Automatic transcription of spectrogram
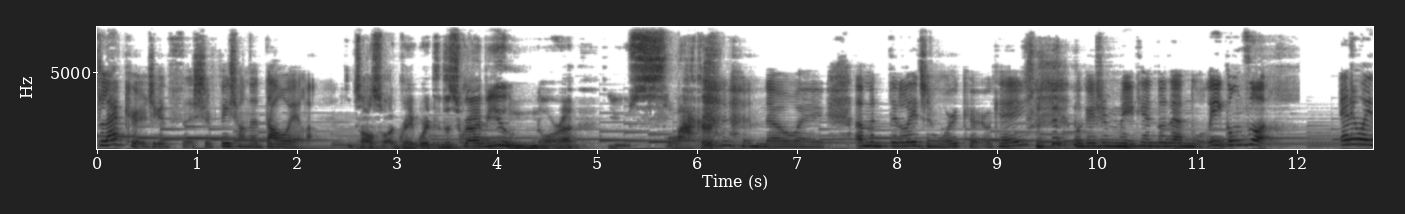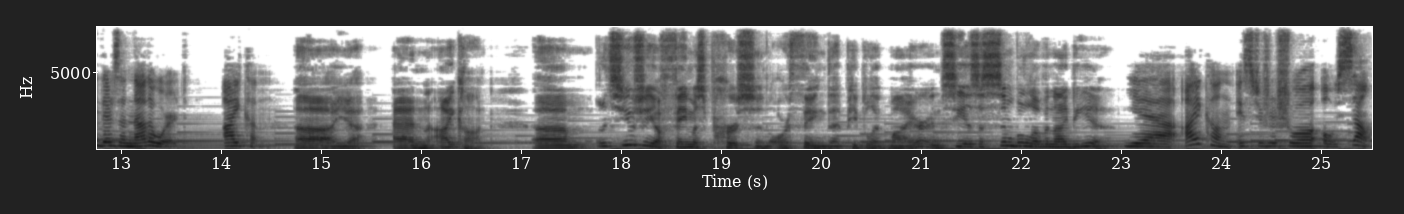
slacker also a great word to describe you, Norah. You slacker. no way. I'm a diligent worker. Okay. 我可是每天都在努力工作。Anyway, there's another word, icon. Ah, yeah, an icon. Um, it's usually a famous person or thing that people admire and see as a symbol of an idea. Yeah, icon 意思就是说偶像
